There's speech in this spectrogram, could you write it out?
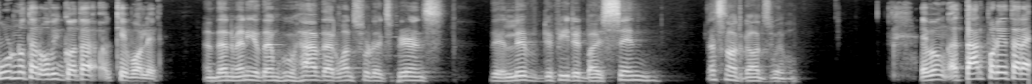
পূর্ণতার অভিজ্ঞতাকে বলে And then many of them who have that once for all experience, they live defeated by sin. That's not God's will. এবং তারপরে তারা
